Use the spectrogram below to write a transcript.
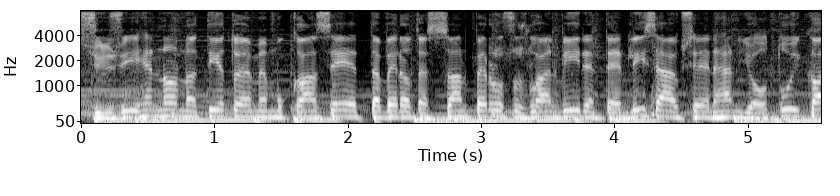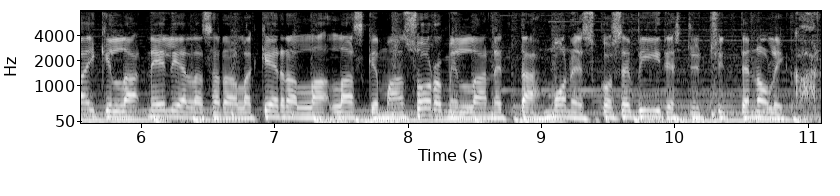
Syy siihen on tietojemme mukaan se, että vedotessaan perustuslain viidenteen lisäykseen hän joutui kaikilla 400 kerralla laskemaan sormillaan, että monesko se viides nyt sitten olikaan.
